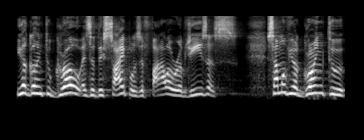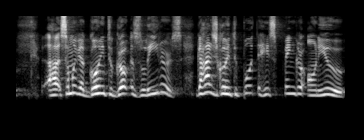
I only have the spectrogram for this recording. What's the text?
You are going to grow as a disciple, as a follower of Jesus. Some of you are growing to, uh, some of you are going to grow as leaders. God is going to put His finger on you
